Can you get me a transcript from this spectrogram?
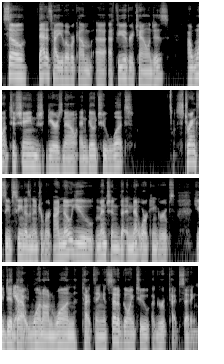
So that is how you've overcome uh, a few of your challenges. I want to change gears now and go to what strengths you've seen as an introvert. I know you mentioned that in networking groups, you did yeah. that one on one type thing instead of going to a group type setting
